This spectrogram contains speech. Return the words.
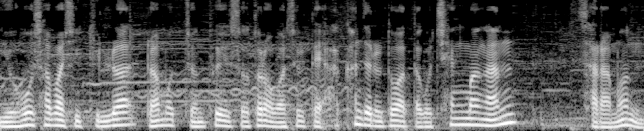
여호사밧이 길라 라못 전투에서 돌아왔을 때 악한 자를 도왔다고 책망한 사람은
